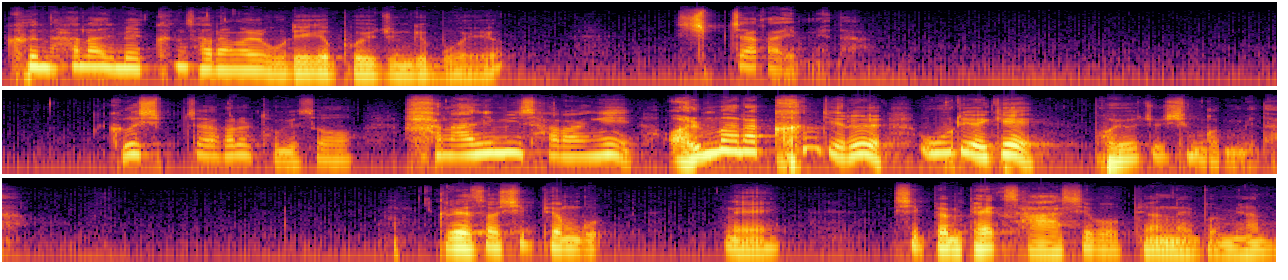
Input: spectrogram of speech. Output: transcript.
큰 하나님의 큰 사랑을 우리에게 보여준 게 뭐예요? 십자가입니다. 그 십자가를 통해서 하나님이 사랑이 얼마나 큰지를 우리에게 보여주신 겁니다. 그래서 시편 네, 시편 145편에 보면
